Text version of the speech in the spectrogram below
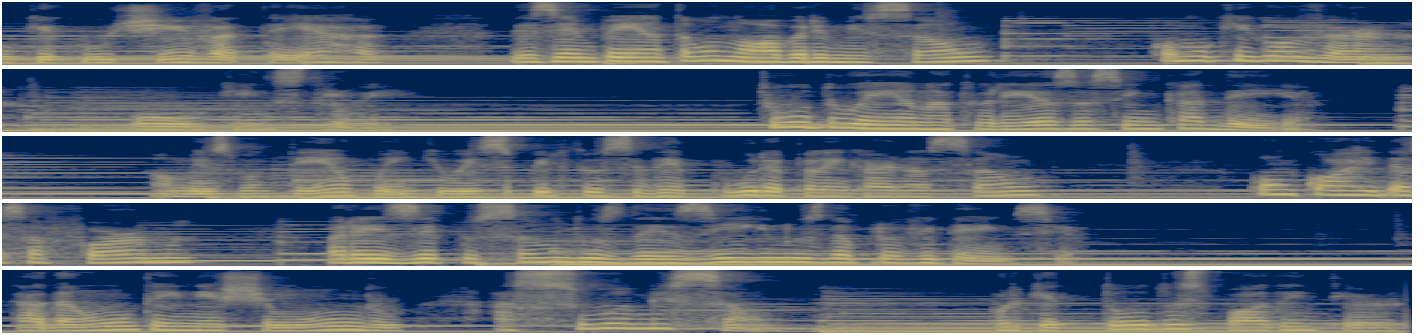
O que cultiva a terra desempenha tão nobre missão como o que governa ou o que instrui. Tudo em a natureza se encadeia ao mesmo tempo em que o espírito se depura pela encarnação, concorre dessa forma para a execução dos desígnios da providência. Cada um tem neste mundo a sua missão, porque todos podem ter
